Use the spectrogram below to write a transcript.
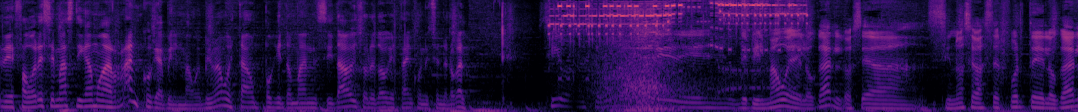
le favorece más, digamos, a Ranco que a Pilmahue. Pilmahue está un poquito más necesitado y sobre todo que está en condición de local. Sí, bueno, el segundo empate de, de Pilmahue de local. O sea, si no se va a hacer fuerte de local,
